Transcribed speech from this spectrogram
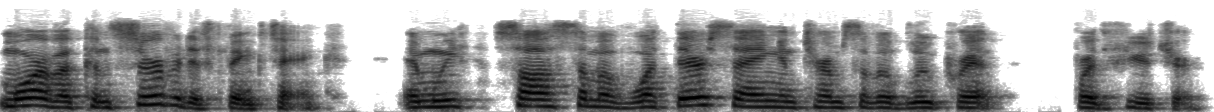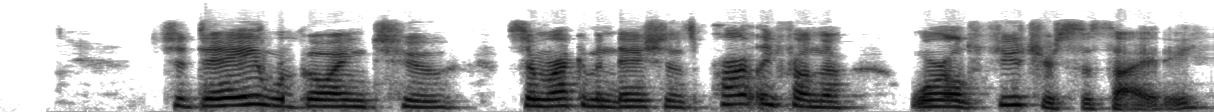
more of a conservative think tank, and we saw some of what they're saying in terms of a blueprint for the future. Today, we're going to some recommendations partly from the World Future Society,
